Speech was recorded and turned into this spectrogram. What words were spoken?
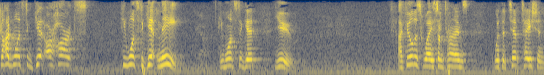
God wants to get our hearts. He wants to get me. He wants to get you. I feel this way sometimes with the temptation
